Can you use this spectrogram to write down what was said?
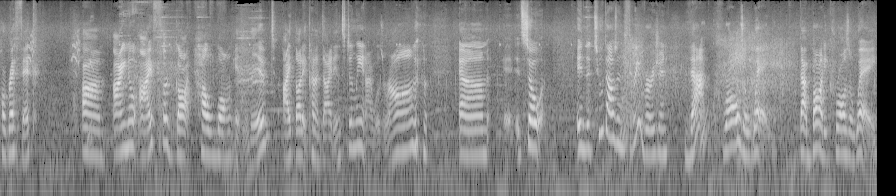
horrific. Um, I know I forgot how long it lived. I thought it kind of died instantly, and I was wrong. um, so in the 2003 version, that crawls away. That body crawls away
